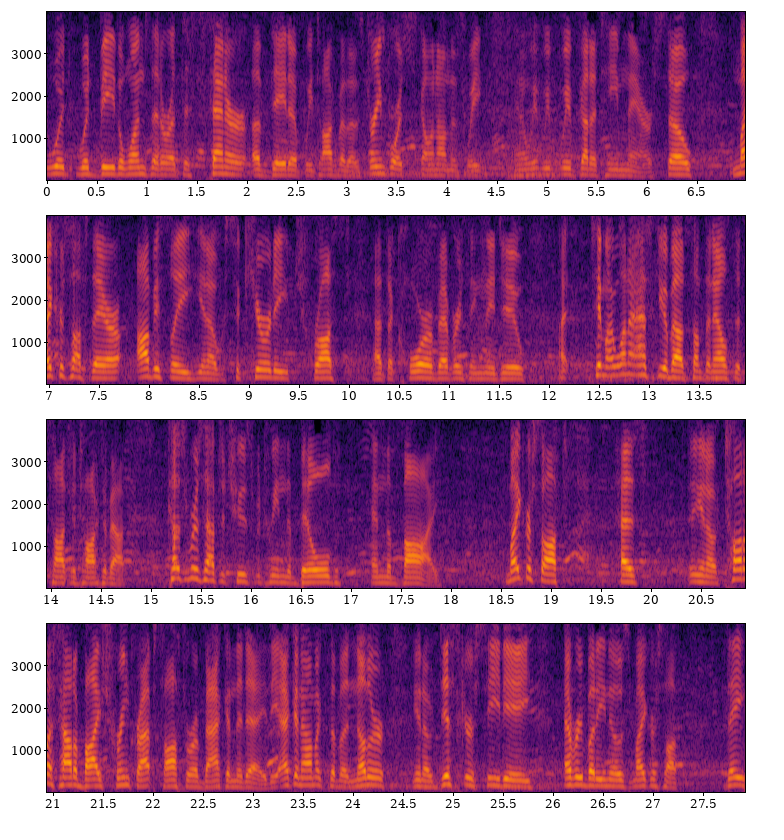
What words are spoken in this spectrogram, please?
would, would be the ones that are at the center of data if we talk about those. Dreamforce is going on this week, and we, we've, we've got a team there. So Microsoft's there, obviously, you know, security, trust at the core of everything they do. Tim, I want to ask you about something else that Satya talked about. Customers have to choose between the build and the buy. Microsoft has you know, taught us how to buy shrink wrap software back in the day. The economics of another you know, disk or CD, everybody knows Microsoft. They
